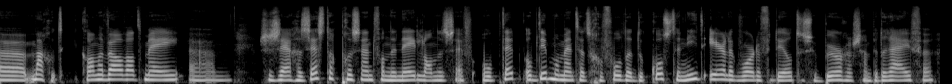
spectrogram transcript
Uh, maar goed, ik kan er wel wat mee. Um, ze zeggen 60% van de Nederlanders heeft op dit, op dit moment het gevoel dat de kosten niet eerlijk worden verdeeld tussen burgers en bedrijven. 45%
